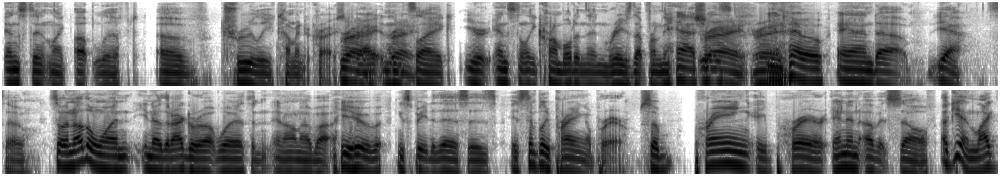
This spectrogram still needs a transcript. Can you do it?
instant like uplift of truly coming to Christ, right? Right, And then it's like you're instantly crumbled and then raised up from the ashes, Right, right. You know, and uh, yeah, so so another one, you know, that I grew up with, and, and I don't know about you, but you can speak to this is is simply praying a prayer. So praying a prayer in and of itself again like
